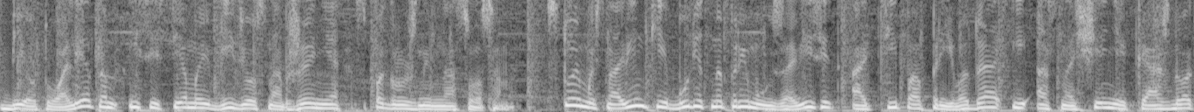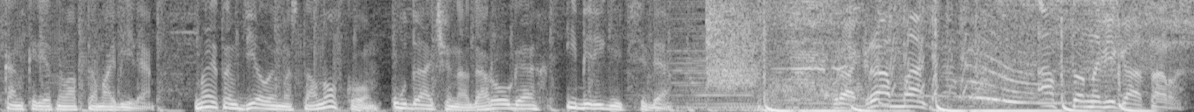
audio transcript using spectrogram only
биотуалетом и системой видеоснабжения с погружным насосом. Стоимость новинки будет напрямую зависеть от типа привода и оснащения каждого конкретного автомобиля. На этом делаем остановку. Удачи на дорогах и берегите себя. Программа «Автонавигатор».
